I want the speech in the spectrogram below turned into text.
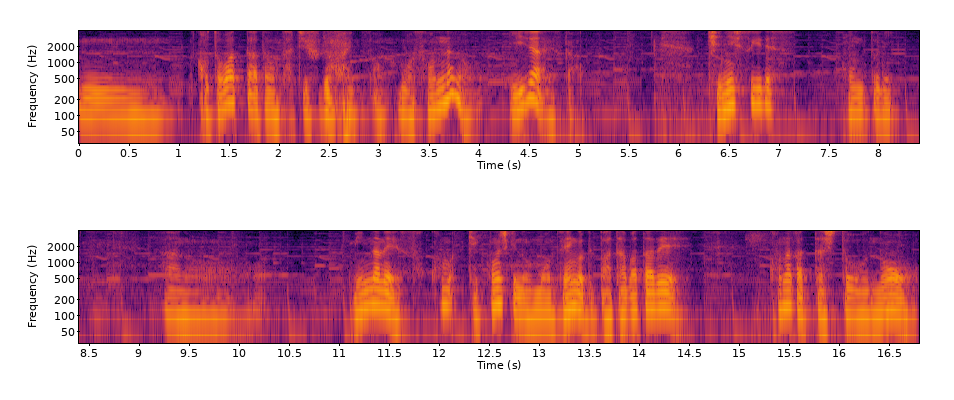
うん断った後の立ち振る舞いともうそんなのいいじゃないですか。気にしすぎです。本当に。あのみんなねそこま結婚式のもう前後でバタバタで来なかった人の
